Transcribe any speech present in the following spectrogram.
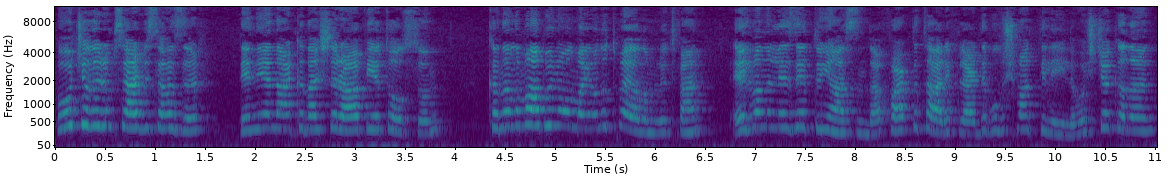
Poğaçalarım servise hazır. Deneyen arkadaşlara afiyet olsun. Kanalıma abone olmayı unutmayalım lütfen. Elvan'ın lezzet dünyasında farklı tariflerde buluşmak dileğiyle. Hoşçakalın.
